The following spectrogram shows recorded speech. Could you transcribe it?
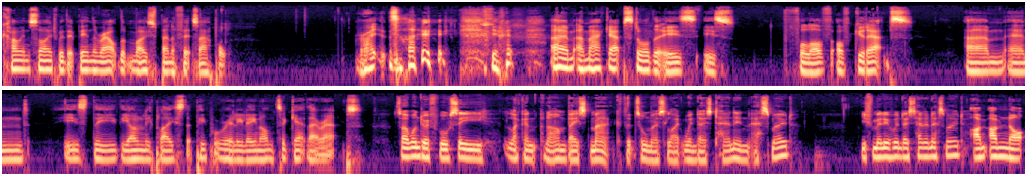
coincide with it being the route that most benefits Apple. Right, so yeah, um, a Mac App Store that is is full of of good apps, um, and is the the only place that people really lean on to get their apps. So I wonder if we'll see like an, an ARM-based Mac that's almost like Windows 10 in S mode. You familiar with Windows 10 in S mode? I'm I'm not,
